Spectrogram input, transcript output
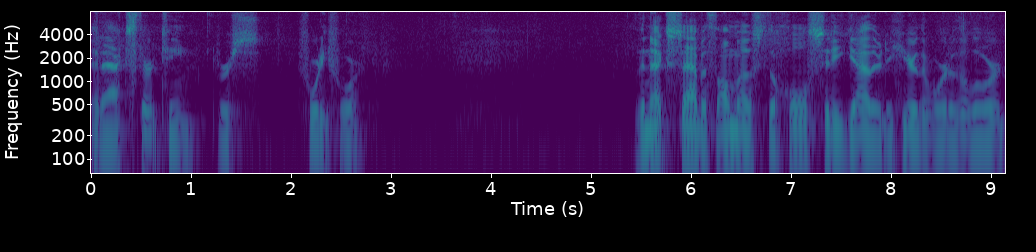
at Acts 13, verse 44. The next Sabbath, almost the whole city gathered to hear the word of the Lord.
